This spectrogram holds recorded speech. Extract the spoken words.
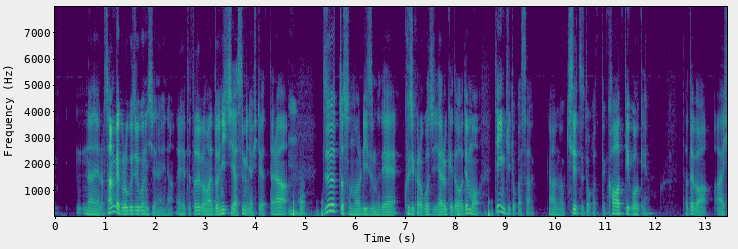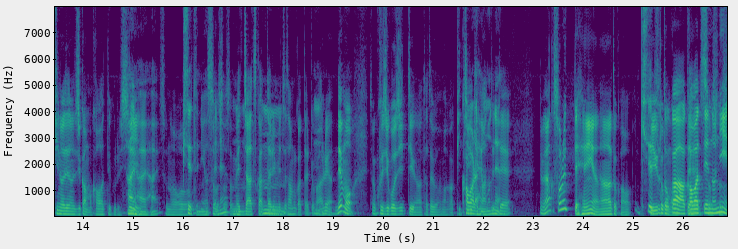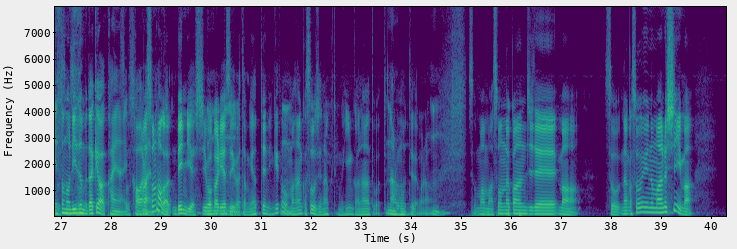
なんやろ365日じゃないな、えー、と例えばまあ土日休みの人やったらうん。ずーっとそのリズムで9時から5時やるけどでも天気とかさあの季節とかって変わっていくわけやん。例えばあ日の出の時間も変わってくるし、はいはいはい。その季節によってね。そうそうそううん。めっちゃ暑かったりうん。めっちゃ寒かったりとかあるやん、でもその9時5時っていうのは例えばまあピッチ変わリ決まってて、でもなんかそれって変やなとか季節とか変わってんのにそのリズムだだけは変えない変わらない。まあ、その方が便利やし分かりやすいかうん。ら多分やってんねんけど、うん。まあなんかそうじゃなくてもいいんかなとかって思ってたから、うん。そうまあまあそんな感じでまあそうなんかそういうのもあるしまあ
